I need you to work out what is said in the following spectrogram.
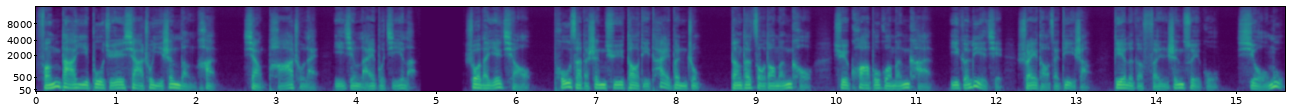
冯大义不觉吓出一身冷汗，想爬出来已经来不及了。说来也巧，菩萨的身躯到底太笨重，等他走到门口，却跨不过门槛，一个趔趄摔倒在地上，跌了个粉身碎骨，朽木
